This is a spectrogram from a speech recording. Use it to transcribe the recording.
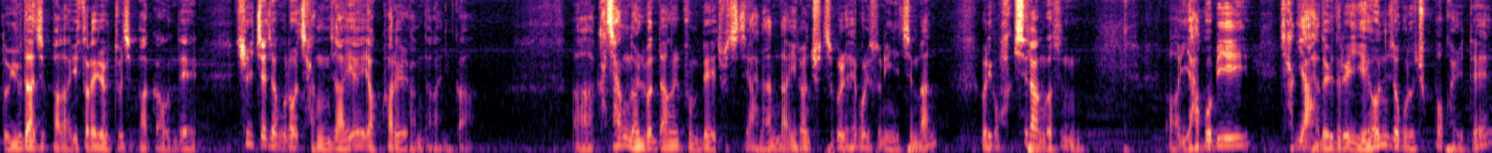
또 유다 지파가 이스라엘 열두 지파 가운데 실제적으로 장자의 역할을 감당하니까 아, 가장 넓은 땅을 분배해 주시지 않았나 이런 추측을 해볼 수는 있지만 우리가 확실한 것은 어, 야곱이 자기 아들들을 예언적으로 축복할 때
